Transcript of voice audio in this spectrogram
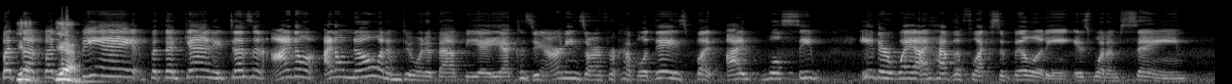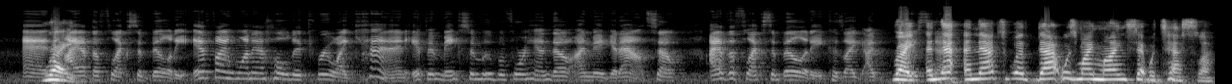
But Yeah, the but yeah. the BA. But again, it doesn't. I don't. I don't know what I'm doing about BA yet because the earnings aren't for a couple of days. But I will see. Either way, I have the flexibility, is what I'm saying. And Right. I have the flexibility. If I want to hold it through, I can. If it makes a move beforehand, though, I may get out. So I have the flexibility because I, I Right, and that and that's what that was my mindset with Tesla.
